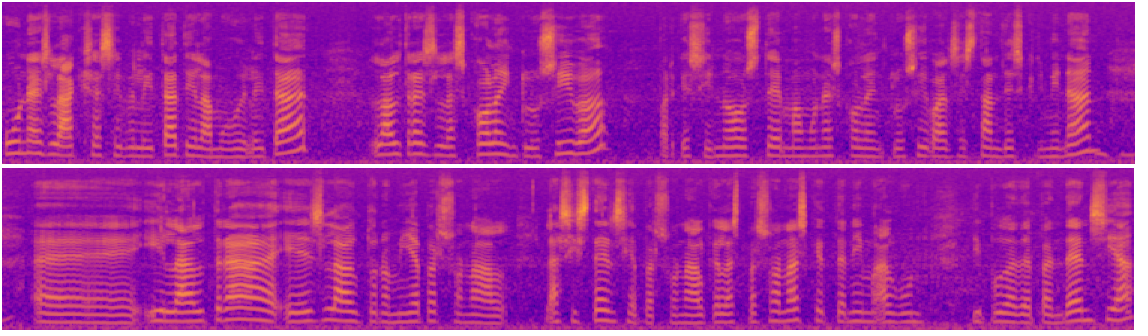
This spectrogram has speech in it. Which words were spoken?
Una és l'accessibilitat i la mobilitat, l'altra és l'escola inclusiva, perquè si no estem en una escola inclusiva ens estan discriminant, eh, i l'altra és l'autonomia personal, l'assistència personal, que les persones que tenim algun tipus de dependència,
